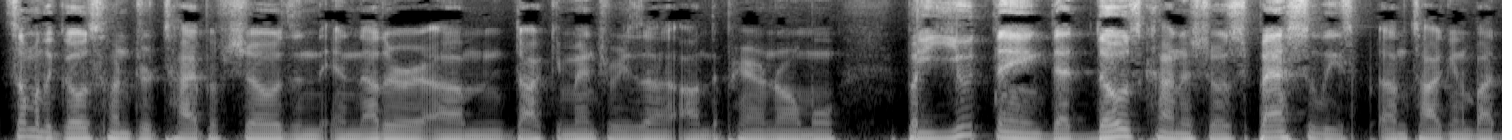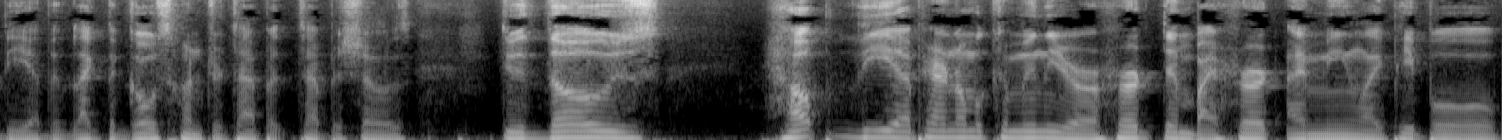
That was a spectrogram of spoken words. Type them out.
some of the ghost hunter type of shows and, and other um, documentaries on, on the paranormal. But you think that those kind of shows, especially I'm talking about the, uh, the like the ghost hunter type of type of shows, do those help the uh, paranormal community or hurt them? By hurt, I mean like people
